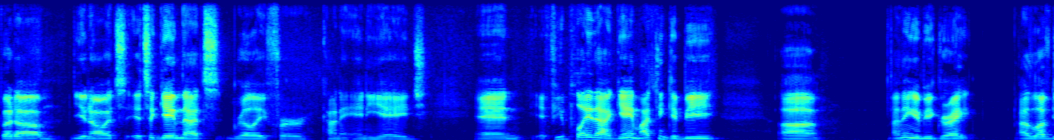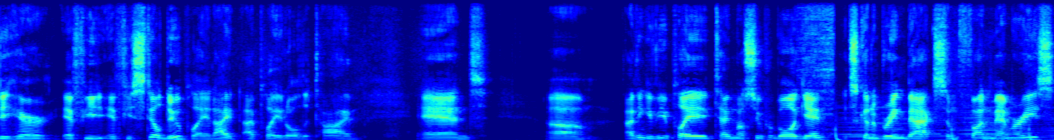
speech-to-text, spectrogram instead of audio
But um, you know, it's it's a game that's really for kind of any age. And if you play that game, I think it'd be, uh, I think it'd be great. I'd love to hear if you if you still do play it. I I play it all the time, and um, I think if you play Tecmo Super Bowl again, it's going to bring back some fun memories.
